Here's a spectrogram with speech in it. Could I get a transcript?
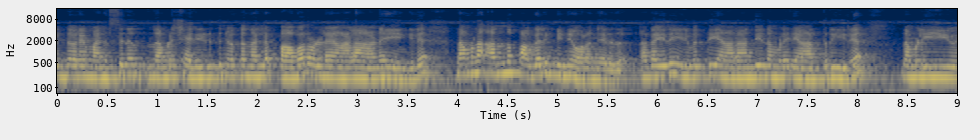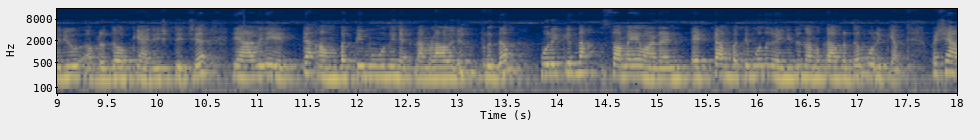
എന്താ പറയുക മനസ്സിനും നമ്മുടെ ശരീരത്തിനുമൊക്കെ നല്ല പവർ ഉള്ള ആളാണ് എങ്കിൽ നമ്മൾ അന്ന് പകലും പിന്നെ ഉറങ്ങരുത്. അതായത് ഇരുപത്തി ആറാം തീയതി നമ്മൾ രാത്രിയിൽ നമ്മൾ ഈ ഒരു വ്രതമൊക്കെ അനുഷ്ഠിച്ച് രാവിലെ എട്ട് അമ്പത്തി മൂന്നിന് നമ്മൾ ആ ഒരു വ്രതം മുറിക്കുന്ന സമയമാണ്. എട്ട് അമ്പത്തി മൂന്ന് കഴിഞ്ഞിട്ട് നമുക്ക് ആ വ്രതം മുറിക്കാം. പക്ഷെ ആ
